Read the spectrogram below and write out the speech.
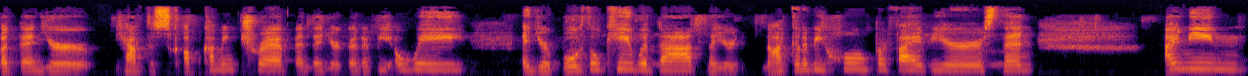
but then you're you have this upcoming trip, and then you're gonna be away, and you're both okay with that. That you're not gonna be home for five years. Then, I mean,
